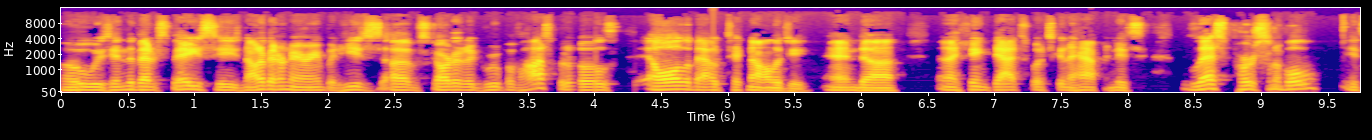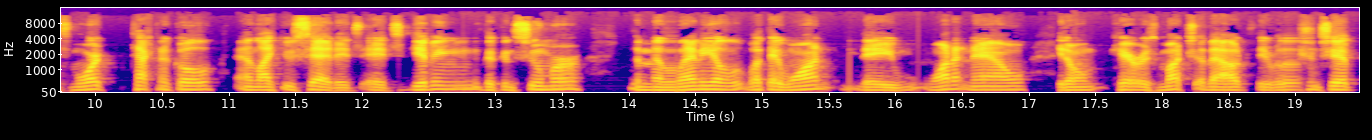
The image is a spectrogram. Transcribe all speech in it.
who is in the vet space. He's not a veterinarian, but he's uh, started a group of hospitals all about technology, and uh, and I think that's what's going to happen. It's less personable, it's more technical, and like you said, it's it's giving the consumer the millennial what they want. They want it now. They don't care as much about the relationship.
